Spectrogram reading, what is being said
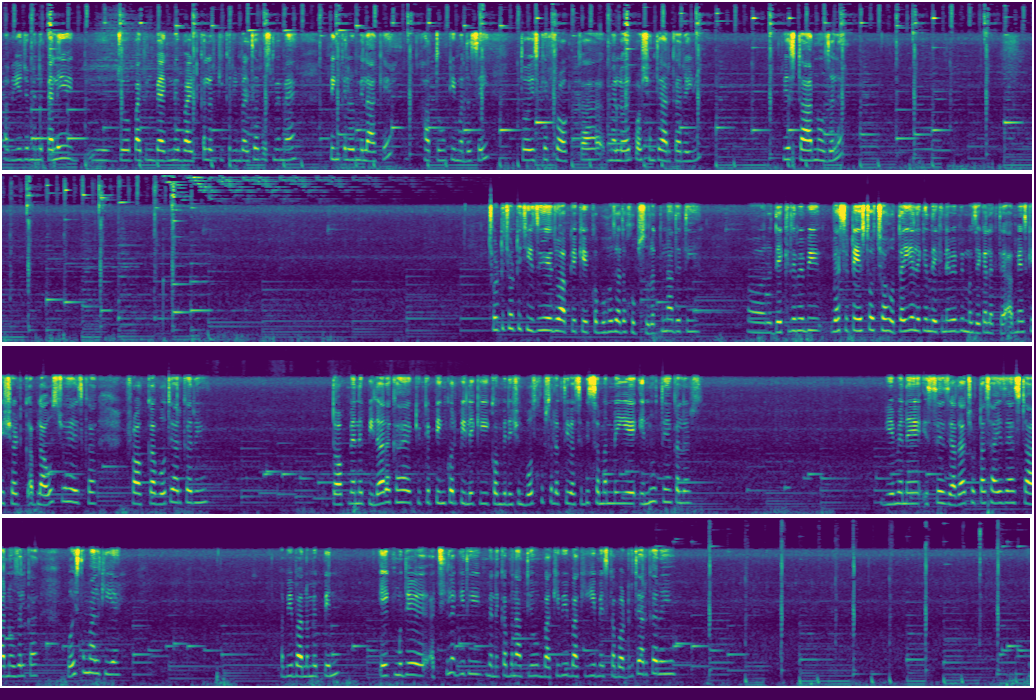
अब ये जो मैंने पहले ही, जो पाइपिंग बैग में वाइट कलर की क्रीम डाली थी उसमें मैं पिंक कलर मिला के हाथों की मदद से ही तो इसके फ्रॉक का मैं लोअर पोर्शन तैयार कर रही हूँ। ये स्टार नोज़ल है। छोटी छोटी चीज़ें हैं जो आपके केक को बहुत ज़्यादा खूबसूरत बना देती हैं। और देखने में भी वैसे टेस्ट तो अच्छा होता ही है, लेकिन देखने में भी मज़े का लगता है। अब मैं इसकी शर्ट का ब्लाउज़ जो है, इसका फ्रॉक का वो तैयार कर रही हूँ। टॉप मैंने पीला रखा है, क्योंकि पिंक और पीले की कॉम्बिनेशन बहुत खूबसूरत लगती है। वैसे भी समन में ये इन होते हैं कलर्स ये मैंने इससे ज़्यादा छोटा साइज़ है स्टार नोज़ल का। वो इस्तेमाल किया है। अभी बालों में पिन एक मुझे अच्छी लगी थी मैंने कहा बनाती हूँ बाकी भी बाकी ये मैं इसका बॉर्डर तैयार कर रही हूँ।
